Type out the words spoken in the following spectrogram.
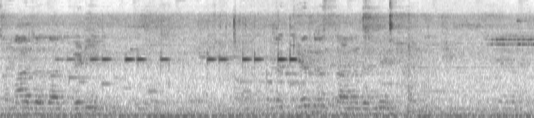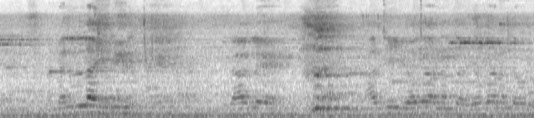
ಸಮಾಜದ ಗಡಿ ಕೇಂದ್ರ ಸ್ಥಾನದಲ್ಲಿ ನಮ್ಮೆಲ್ಲ ಹಿರಿಯರು, ಈಗಾಗಲೇ ಅಜಿ ಯೋಗಾನಂದ ಯೋಗಾನಂದ ಅವರು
